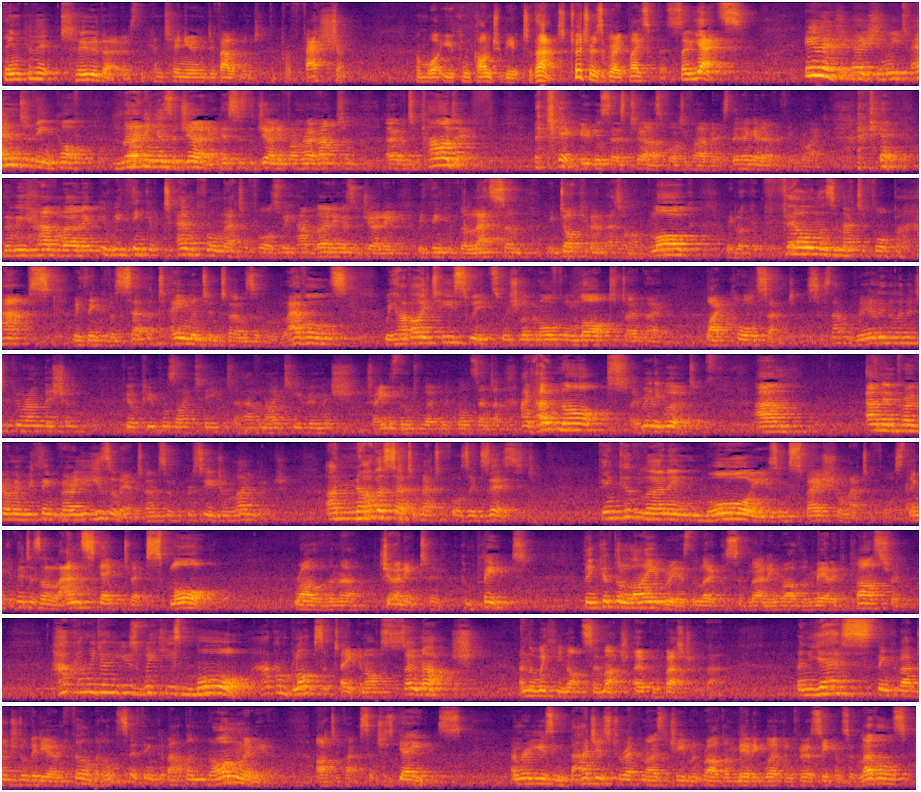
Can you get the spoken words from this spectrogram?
Think of it too, though, as the continuing development of the profession and what you can contribute to that. Twitter is a great place for this. So, yes, in education, we tend to think of learning as a journey. This is the journey from Roehampton over to Cardiff. Okay, Google says two hours, 45 minutes. They don't get everything right. Okay, that we have learning, we think of temporal metaphors, we have learning as a journey, we think of the lesson, we document that on a blog, we look at film as a metaphor perhaps, we think of attainment in terms of levels, we have IT suites which look an awful lot, don't they, like call centres. Is that really the limit of your ambition? For your pupils' IT, to have an IT room which trains them to work in a call centre? I hope not. I really would. Um, and in programming, we think very easily in terms of procedural language. Another set of metaphors exist. Think of learning more using spatial metaphors. Think of it as a landscape to explore rather than a journey to complete. Think of the library as the locus of learning rather than merely the classroom. How come we don't use wikis more? How come blogs have taken off so much and the wiki not so much? Open question that. And yes, think about digital video and film, but also think about the non-linear artifacts such as games. And we're using badges to recognize achievement rather than merely working through a sequence of levels.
